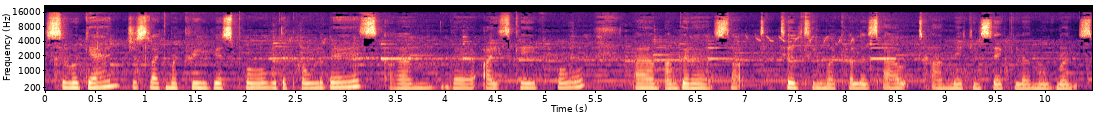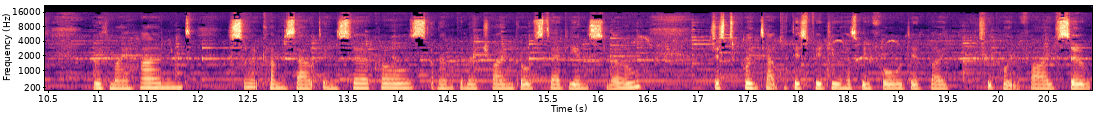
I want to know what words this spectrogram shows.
So again, just like my previous pour with the polar bears, um, the ice cave pour, um, I'm going to start tilting my colours out and making circular movements with my hand so it comes out in circles and I'm going to try and go steady and slow. Just to point out that this video has been forwarded by 2.5 so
